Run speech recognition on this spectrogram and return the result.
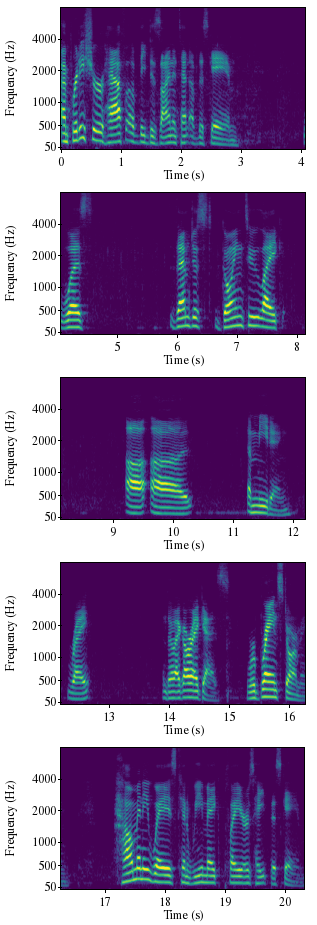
I'm pretty sure half of the design intent of this game was them just going to like uh, uh, a meeting, right? And they're like, "All right, guys, we're brainstorming. How many ways can we make players hate this game?"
